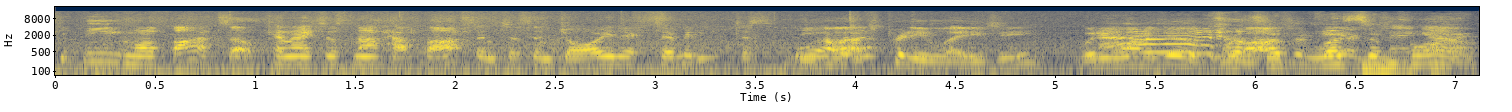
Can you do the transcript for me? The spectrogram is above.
keep needing more thoughts. So can I just not have thoughts and just enjoy the activity? Just be Well, that's it? pretty lazy. What do you want to do? Ah. Philosophy What's the hang point? out?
